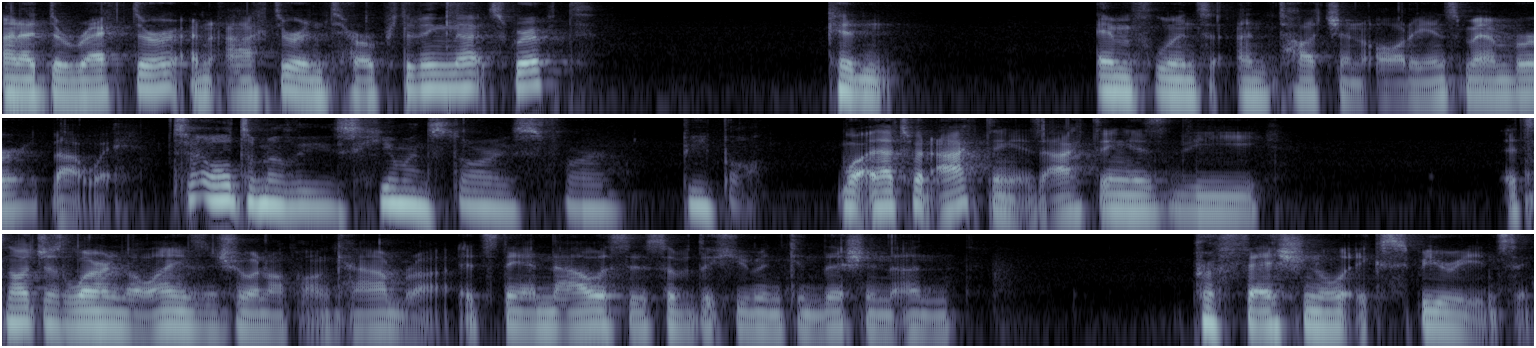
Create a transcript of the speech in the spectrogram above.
and a director and actor interpreting that script can influence and touch an audience member that way. So ultimately, it's human stories for people. Well, that's what acting is. Acting is the it's not just learning the lines and showing up on camera. It's the analysis of the human condition and professional experiencing.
